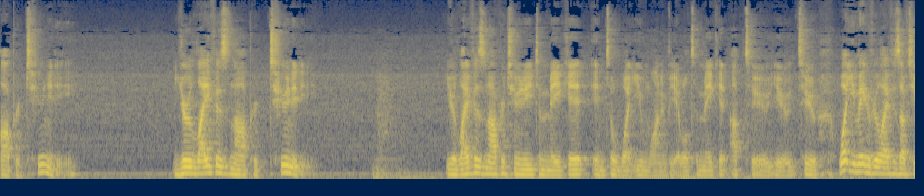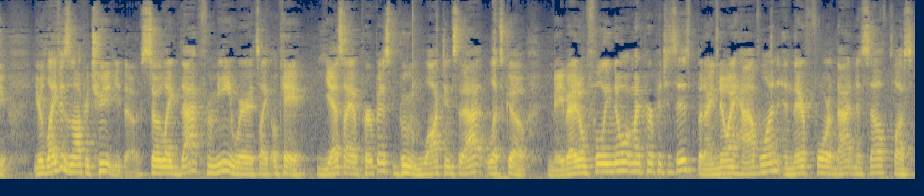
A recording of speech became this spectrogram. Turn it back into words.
opportunity. Your life is an opportunity. Your life is an opportunity to make it into what you want to be able to make it up to you. To what you make of your life is up to you. Your life is an opportunity though. So like that for me where it's like, okay, yes, I have purpose, boom, locked into that, let's go. Maybe I don't fully know what my purpose is, but I know I have one, and therefore that in itself plus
